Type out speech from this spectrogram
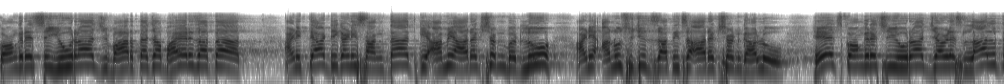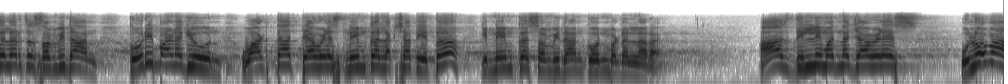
काँग्रेसचे युवराज भारताच्या बाहेर जातात आणि त्या ठिकाणी सांगतात की आम्ही आरक्षण बदलू आणि अनुसूचित जातीचं आरक्षण घालू. हेच काँग्रेसचे युवराज ज्यावेळेस लाल कलरचं संविधान कोरी पानं घेऊन वाटतात त्यावेळेस नेमकं लक्षात येतं की नेमकं संविधान कोण बदलणार आहे. आज दिल्लीमधनं ज्या वेळेस उलोमा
